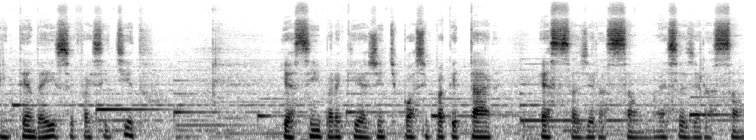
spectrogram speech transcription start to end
Entenda isso, faz sentido? E assim, para que a gente possa impactar essa geração, essa geração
